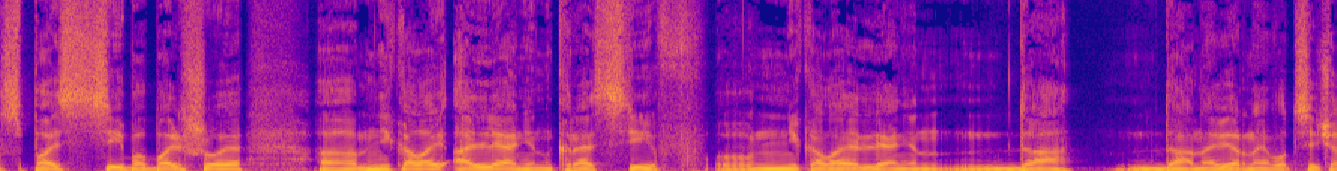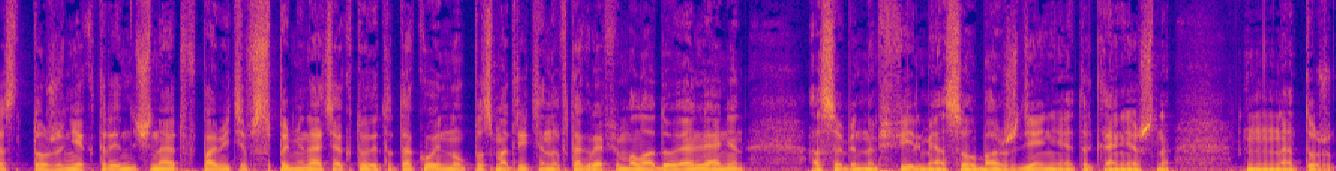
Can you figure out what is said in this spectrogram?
спасибо большое. Николай Алянин красив. Николай Алянин, да, да, наверное, вот сейчас тоже некоторые начинают в памяти вспоминать, а кто это такой. Ну, посмотрите на фотографии молодой Алянин, особенно в фильме «Освобождение». Это, конечно, тоже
